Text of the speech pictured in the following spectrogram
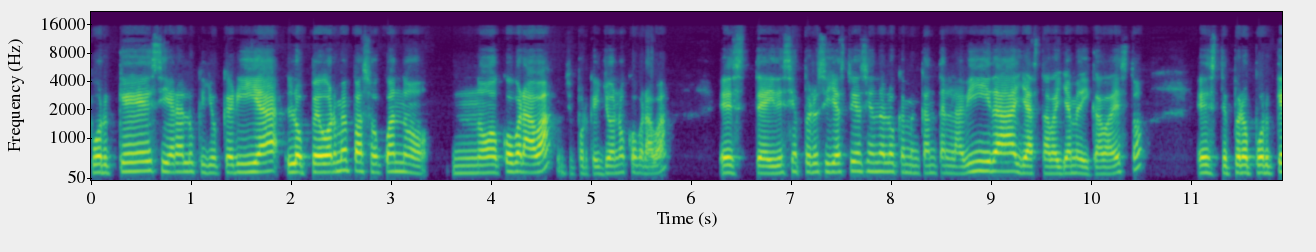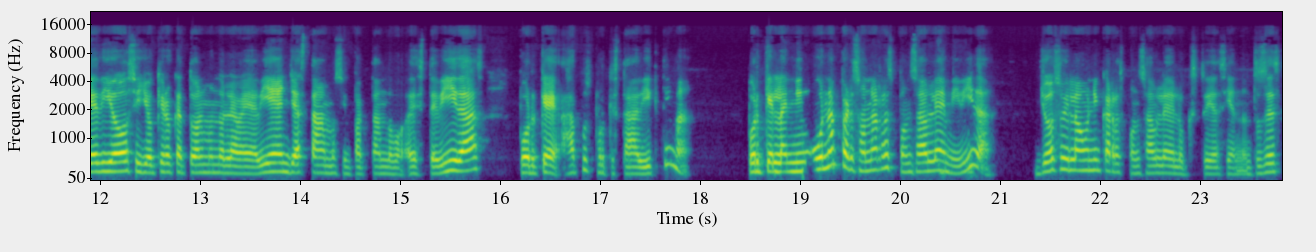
por qué, si era lo que yo quería. Lo peor me pasó cuando no cobraba, porque yo no cobraba, este, y decía, pero si ya estoy haciendo lo que me encanta en la vida, ya estaba, ya me dedicaba a esto, este, pero ¿por qué Dios? Si yo quiero que a todo el mundo le vaya bien, ya estábamos impactando este, vidas, ¿por qué? Ah, pues porque estaba víctima, porque la, ninguna persona es responsable de mi vida. Yo soy la única responsable de lo que estoy haciendo. Entonces,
